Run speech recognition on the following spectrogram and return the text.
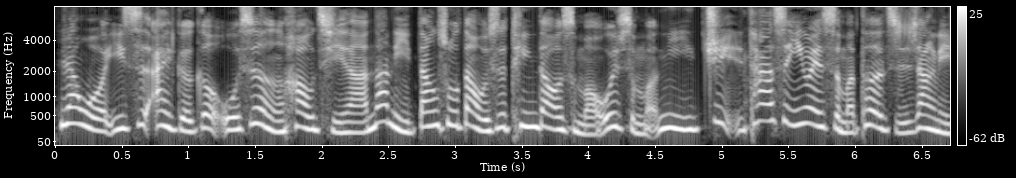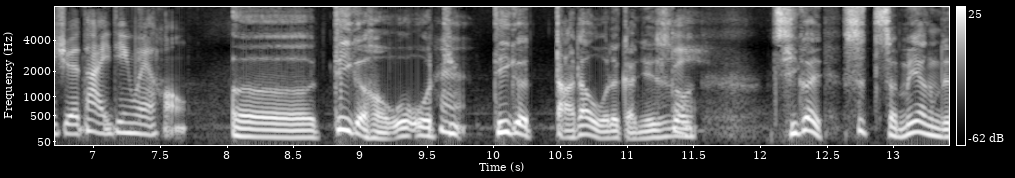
让我一次爱个够，我是很好奇啊。那你当初到底是听到什么？为什么你具他是因为什么特质让你觉得他一定会红？呃，第一个哈，我我第嗯第一个打到我的感觉是说，奇怪是怎么样的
